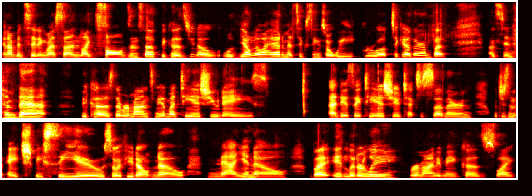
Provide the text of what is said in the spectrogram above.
and I've been sending my son like songs and stuff because, you know, well, y'all know I had him at 16, so we grew up together, but I sent him that because that reminds me of my TSU days. I did say TSU, Texas Southern, which is an HBCU. So if you don't know, now you know. But it literally reminded me because, like,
